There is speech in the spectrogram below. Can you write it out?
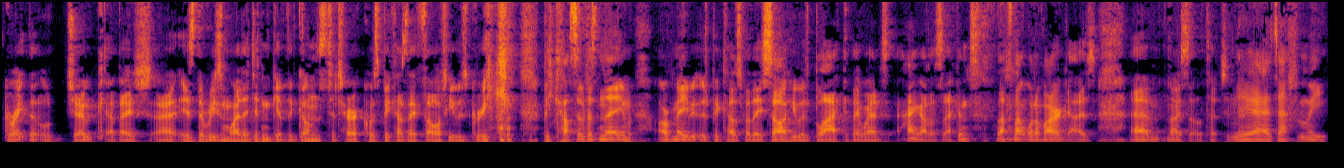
great little joke about uh, is the reason why they didn't give the guns to Turk was because they thought he was Greek because of his name, or maybe it was because when they saw he was black, they went, "Hang on a second, that's not one of our guys." Um, nice little touch in there. Yeah, definitely.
